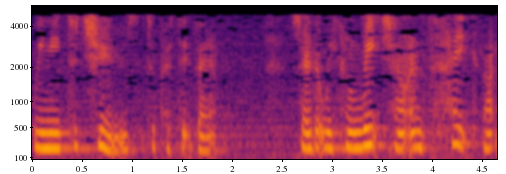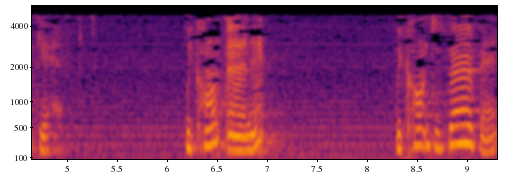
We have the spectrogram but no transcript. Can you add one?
we need to choose to put it down so that we can reach out and take that gift. We can't earn it, we can't deserve it,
